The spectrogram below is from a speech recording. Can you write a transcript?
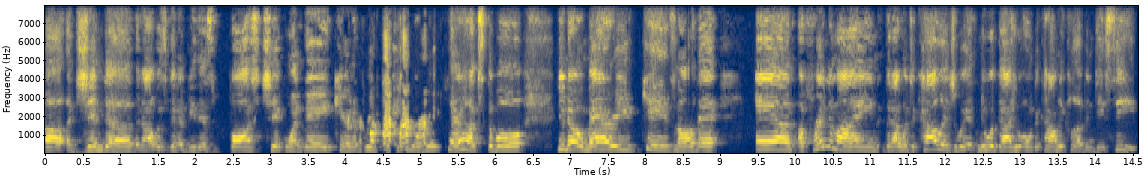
uh, agenda that I was going to be this boss chick one day, carrying a briefcase, you know, Claire Huxtable, you know, married, kids, and all that. And a friend of mine that I went to college with knew a guy who owned a comedy club in DC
